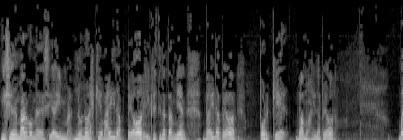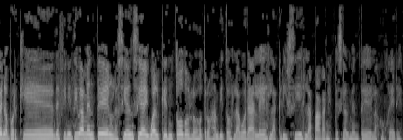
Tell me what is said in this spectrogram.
Y sin embargo, me decía Inma, no, no, es que va a ir a peor, y Cristina también, va a ir a peor. ¿Por qué vamos a ir a peor? Bueno, porque definitivamente en la ciencia, igual que en todos los otros ámbitos laborales, la crisis la pagan especialmente las mujeres.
